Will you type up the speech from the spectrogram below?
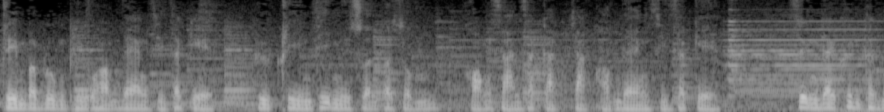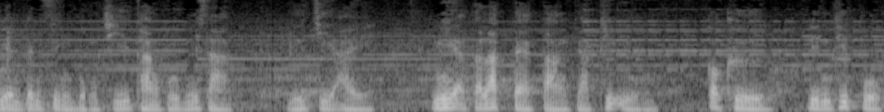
ครีมบำรุงผิวหอมแดงสีสะเกดคือครีมที่มีส่วนผสมของสารสกัดจากหอมแดงสีสะเกดซึ่งได้ขึ้นทะเบียนเป็นสิ่งบ่งชี้ทางภูมิศาสตร์ หรือ GI มีอัตลักษณ์แตกต่างจากที่อื่น ก็คือดินที่ปลูก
